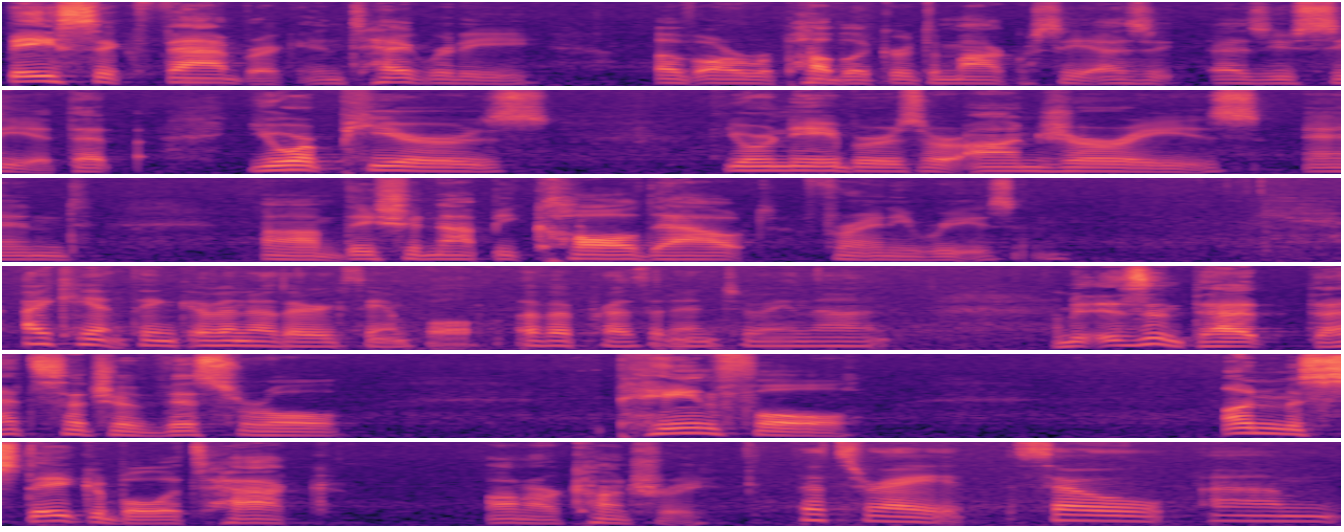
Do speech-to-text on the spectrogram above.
basic fabric, integrity of our republic or democracy as, as you see it, that your peers, your neighbors are on juries and um, they should not be called out for any reason. I can't think of another example of a president doing that. I mean, isn't that that's such a visceral, painful unmistakable attack on our country. That's right. So, um,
